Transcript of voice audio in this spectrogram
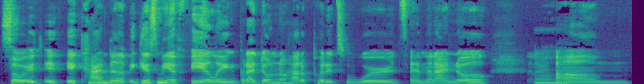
So it, it, it kind of it gives me a feeling, but I don't know how to put it to words. And then I know Mhm. um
